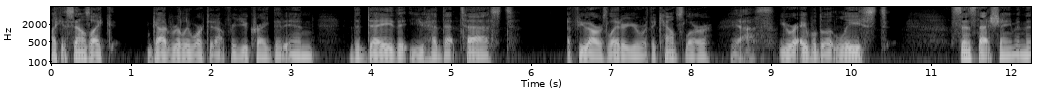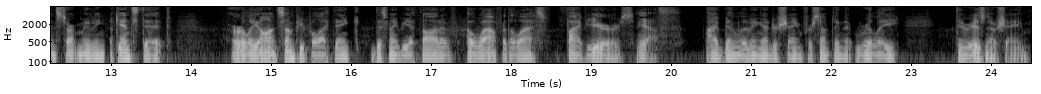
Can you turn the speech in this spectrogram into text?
like it sounds like God really worked it out for you, Craig, that in the day that you had that test, a few hours later, you were with a counselor. Yes. You were able to at least sense that shame and then start moving against it early on. Some people, I think, this may be a thought of, oh, wow, for the last five years, Yes. I've been living under shame for something that really there is no shame.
